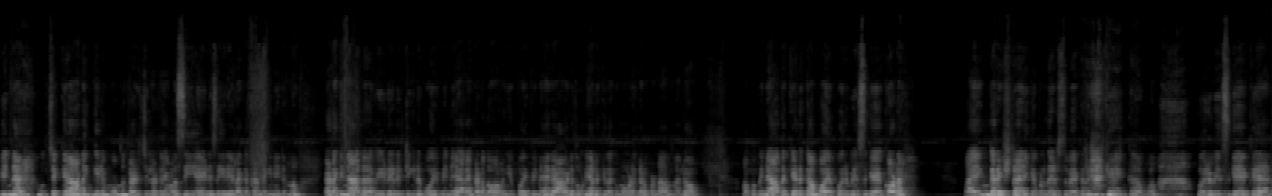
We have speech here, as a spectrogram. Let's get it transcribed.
പിന്നെ ഉച്ചയ്ക്കാണെങ്കിലും ഒന്നും കഴിച്ചില്ല കേട്ടോ. ഞങ്ങൾ സി ഐ ഡി സീരിയലൊക്കെ കണ്ടിങ്ങനെ ഇരുന്നു. ഇടയ്ക്ക് ഞാൻ വീഡിയോ എഡിറ്റിങ്ങിന് പോയി. പിന്നെ ഞാൻ കിടന്ന് ഉറങ്ങിപ്പോയി. പിന്നെ രാവിലെ തുണി ഇടയ്ക്ക് ഇതൊക്കെ മോളിൽ കിടപ്പുണ്ടായിരുന്നല്ലോ. അപ്പോൾ പിന്നെ അതൊക്കെ എടുക്കാൻ പോയപ്പോൾ ഒരു പീസ് കേക്കോടെ ഭയങ്കര ഇഷ്ടമാണ് എനിക്ക് പ്രദേശ് ബേക്കറി കേക്ക് അപ്പോൾ ഒരു പീസ് കേക്ക് ഞാൻ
